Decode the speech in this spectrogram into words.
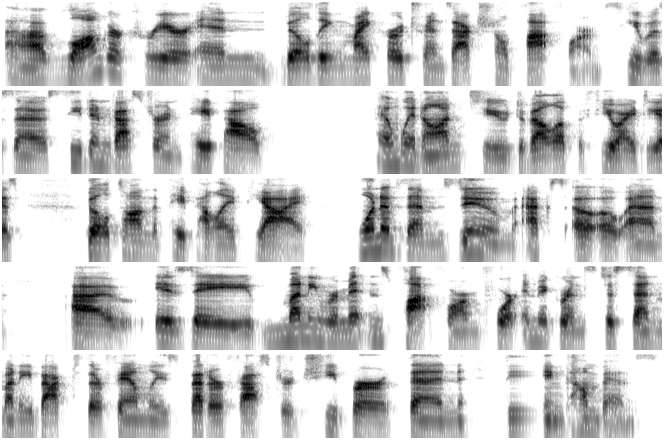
uh, longer career in building micro transactional platforms. He was a seed investor in PayPal and went on to develop a few ideas built on the PayPal API. One of them, Xoom, X O O M, uh, is a money remittance platform for immigrants to send money back to their families better, faster, cheaper than the incumbents.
